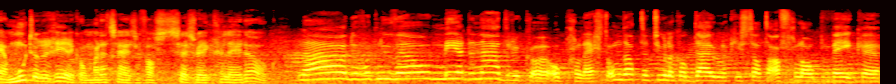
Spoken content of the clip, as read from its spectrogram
Er moet een regering komen, maar dat zei ze vast zes weken geleden ook. Nou, er wordt nu wel meer de nadruk eh, opgelegd. Omdat natuurlijk ook duidelijk is dat de afgelopen weken... eh,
